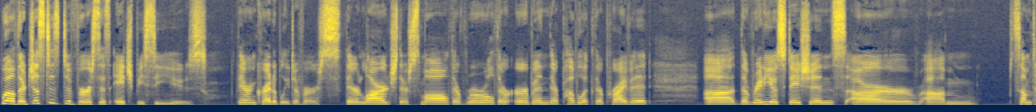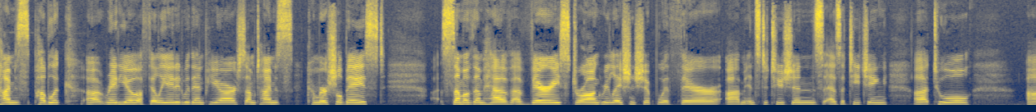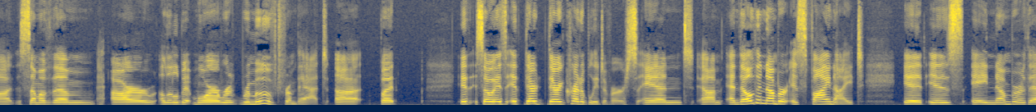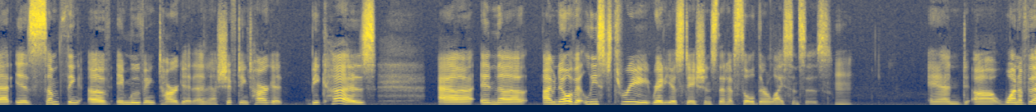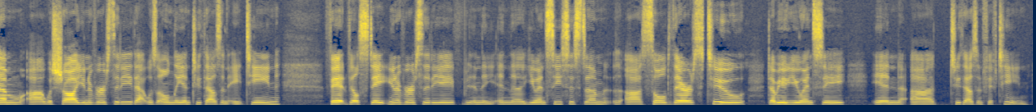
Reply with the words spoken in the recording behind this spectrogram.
Well, they're just as diverse as HBCUs. They're incredibly diverse. They're large, they're small, they're rural, they're urban, they're public, they're private. Uh, the radio stations are um, sometimes public uh, radio affiliated with NPR, sometimes commercial based. Some of them have a very strong relationship with their um, institutions as a teaching uh, tool. Uh, some of them are a little bit more re- removed from that, uh, but it, so it's, it, they're they're incredibly diverse, and um, and though the number is finite, it is a number that is something of a moving target and a shifting target because uh, in the I know of at least three radio stations that have sold their licenses. Mm and uh, one of them uh, was Shaw University. That was only in 2018. Fayetteville State University in the in the UNC system uh, sold theirs to WUNC in uh, 2015.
